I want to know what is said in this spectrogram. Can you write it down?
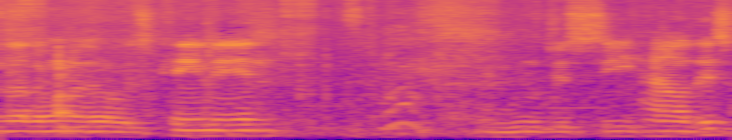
another one of those. Came in, and we'll just see how this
